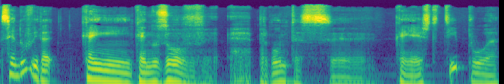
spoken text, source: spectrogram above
Sem dúvida, quem, quem nos ouve eh, pergunta-se quem é este tipo? A,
